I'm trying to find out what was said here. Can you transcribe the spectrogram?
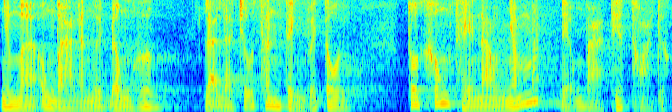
Nhưng mà ông bà là người đồng hương, Lại là chỗ thân tình với tôi Tôi không thể nào nhắm mắt để ông bà thiệt thòi được.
